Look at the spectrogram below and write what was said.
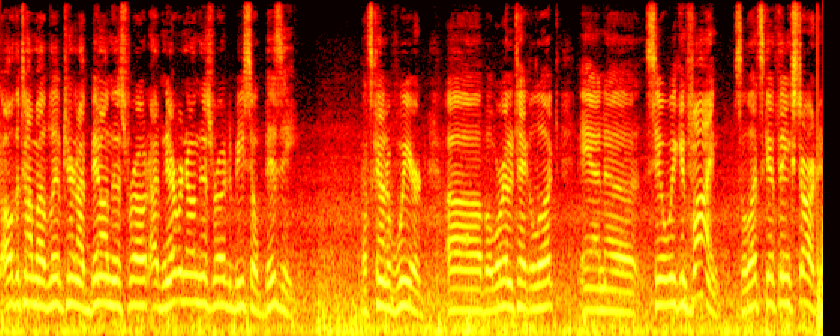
all the time I've lived here and I've been on this road, I've never known this road to be so busy. That's kind of weird. Uh, but we're going to take a look and uh, see what we can find. So let's get things started.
